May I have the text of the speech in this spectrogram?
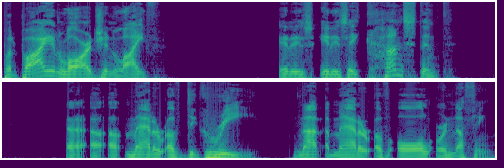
But by and large in life, it is it is a constant uh, a, a matter of degree not a matter of all or nothing.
